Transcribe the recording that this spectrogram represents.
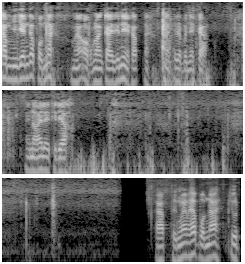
ค่ำๆเย็นๆครับผมนะ มาออกกำลังกายที่นี่ครับนะน่าจะได้บรรยากาศไม่น้อยเลยทีเดียว ครับถึงแล้วครับผมนะ จุด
